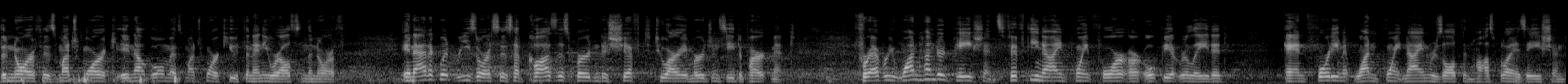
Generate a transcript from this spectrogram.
the north is much more, in Algoma is much more acute than anywhere else in the north. Inadequate resources have caused this burden to shift to our emergency department. For every 100 patients, 59.4 are opiate-related and 41.9 result in hospitalization,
